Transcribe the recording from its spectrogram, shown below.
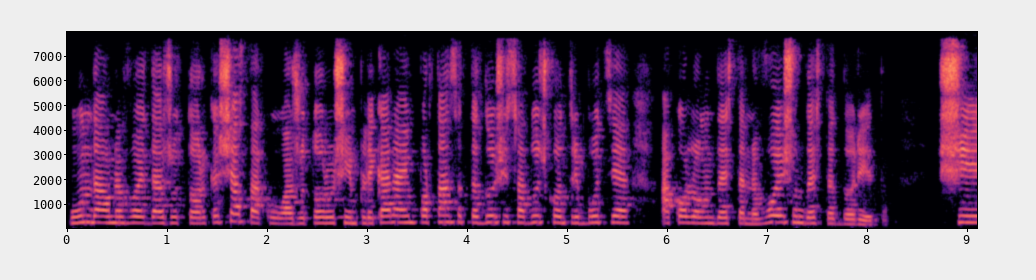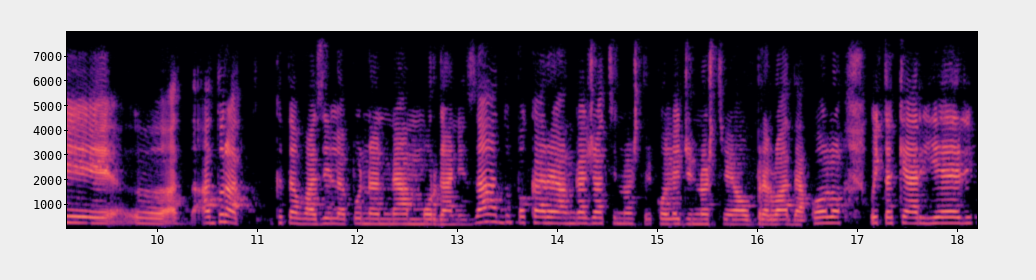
unde au nevoie de ajutor, că și asta cu ajutorul și implicarea e important să te duci și să aduci contribuție acolo unde este nevoie și unde este dorită. Și uh, a, a durat câteva zile până ne-am organizat, după care angajații noștri, colegii noștri au preluat de acolo. Uite, chiar ieri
